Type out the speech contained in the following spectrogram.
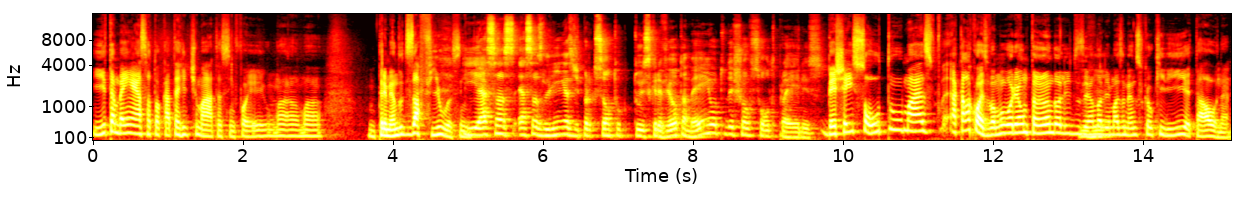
E também essa tocata ritmata, assim, foi uma, uma, um tremendo desafio, assim. E essas, essas linhas de percussão tu, tu escreveu também ou tu deixou solto para eles? Deixei solto, mas aquela coisa, vamos orientando ali, dizendo uhum. ali mais ou menos o que eu queria e tal, né?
